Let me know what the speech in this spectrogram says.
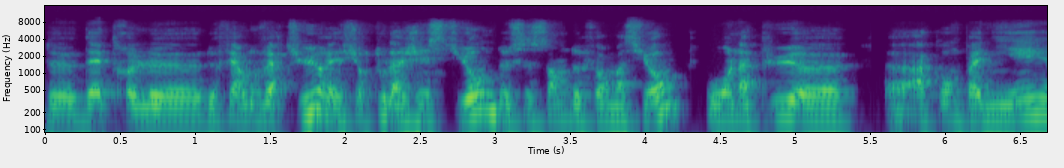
d'être le de faire l'ouverture et surtout la gestion de ce centre de formation où on a pu accompagner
